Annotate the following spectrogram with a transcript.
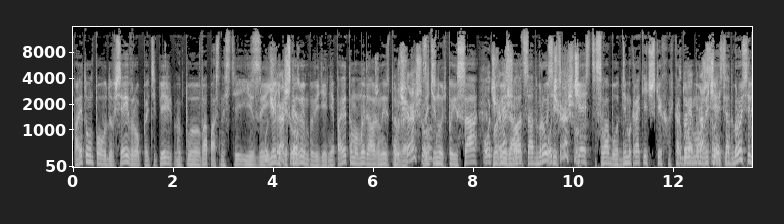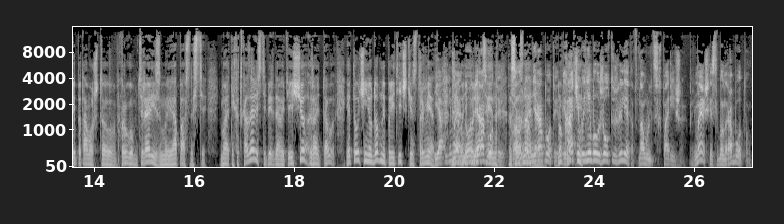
По этому поводу вся Европа теперь в опасности из-за ее непредсказуемого поведения. Поэтому мы должны тоже затянуть пояса, Очень мобилизоваться, хорошо отбросить часть свобод демократических, которые мы уже часть отбросили, потому что кругом терроризм и опасности. Мы от них отказались, теперь давайте еще ради того. Это очень удобный политический инструмент Я понимаю, для манипуляции но он не работает. сознанием. Он не работает. Ну, Иначе как... бы не было желтых жилетов на улицах Парижа. Понимаешь, если бы он работал.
